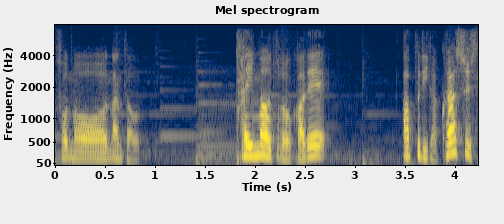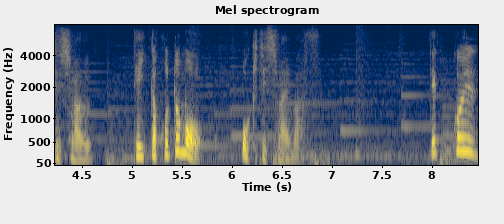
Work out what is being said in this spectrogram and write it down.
その、なんだろう、タイムアウトとかでアプリがクラッシュしてしまうっていったことも起きてしまいます。で、これ、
